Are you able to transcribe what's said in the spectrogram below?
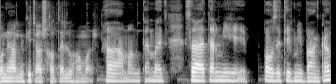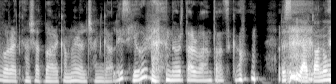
գոնե մի քիչ աշխատելու համար։ Հա, ամենտեն բայց սա էլ մի պոզիտիվ մի բան կա, որ այդքան շատ բարեկամներ էլ չեն գալիս հյուր նոր տարվա ընթացքում։ Դες իրականում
